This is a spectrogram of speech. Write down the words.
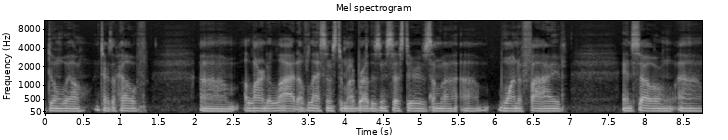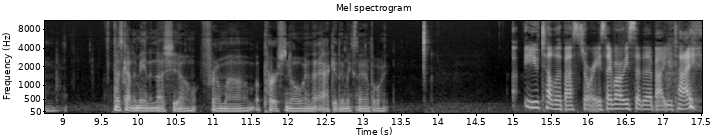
doing well in terms of health. Um, I learned a lot of lessons through my brothers and sisters. I'm a um, one of five, and so um, that's kind of me in a nutshell from um, a personal and an academic standpoint you tell the best stories. I've always said that about you, Ty.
